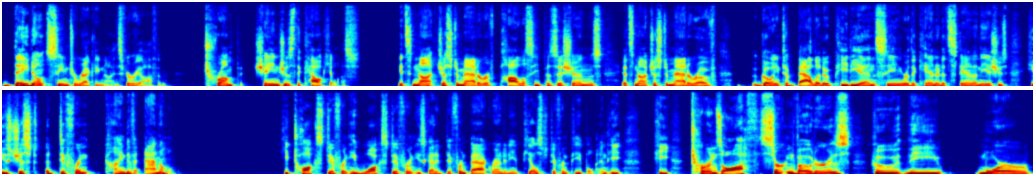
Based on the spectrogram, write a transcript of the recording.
they don't seem to recognize very often. Trump changes the calculus. It's not just a matter of policy positions. It's not just a matter of going to Ballotopedia and seeing where the candidates stand on the issues. He's just a different kind of animal. He talks different, he walks different, he's got a different background, and he appeals to different people. And he he turns off certain voters who the more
